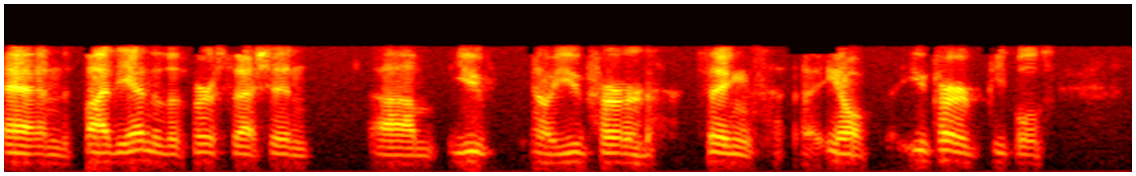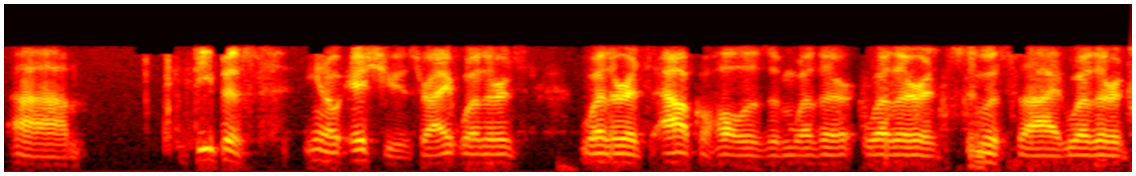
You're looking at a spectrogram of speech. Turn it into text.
and by the end of the first session, um, you've you know you've heard things uh, you know you've heard people's um, deepest you know issues right? Whether it's whether it's alcoholism whether whether it's suicide whether it's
